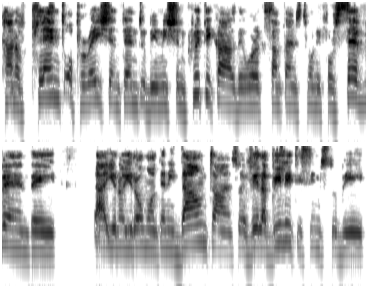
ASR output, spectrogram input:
kind of plant operation tend to be mission critical. They work sometimes 24 7. They, uh, you know, you don't want any downtime. So availability seems to be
